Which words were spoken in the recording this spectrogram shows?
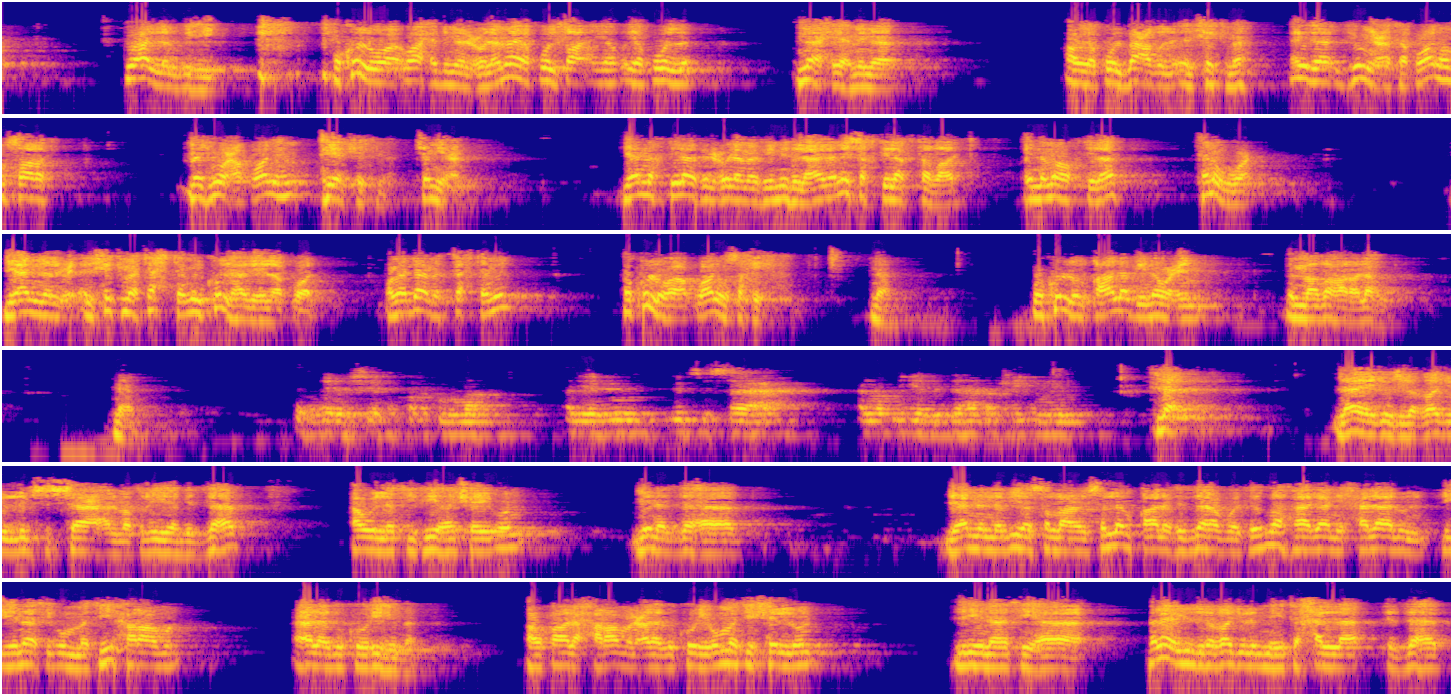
يعلل به. وكل واحد من العلماء يقول يقول ناحية من أو يقول بعض الحكمة. فإذا جمعت أقوالهم صارت مجموع أقوالهم هي الحكمة جميعا. لأن اختلاف العلماء في مثل هذا ليس اختلاف تضاد إنما هو اختلاف تنوع. لأن الحكمة تحتمل كل هذه الأقوال وما دامت تحتمل فكلها أقوال صحيحة. نعم. وكل قال بنوع مما ظهر له. نعم. الشيخ وفقكم الله. هل يجوز لبس الساعة المطلية بالذهب أو شيء منه؟ لا. لا يجوز للرجل لبس الساعة المطلية بالذهب أو التي فيها شيء من الذهب. لأن النبي صلى الله عليه وسلم قال في الذهب والفضة هذان حلال لإناث أمتي حرام على ذكورهما. أو قال حرام على ذكور أمتي حل لإناثها. فلا يجوز للرجل أنه يتحلى بالذهب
